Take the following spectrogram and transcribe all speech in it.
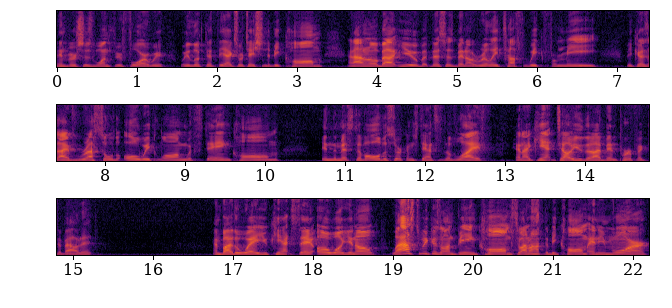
in verses 1 through 4, we, we looked at the exhortation to be calm. And I don't know about you, but this has been a really tough week for me because I've wrestled all week long with staying calm in the midst of all the circumstances of life. And I can't tell you that I've been perfect about it. And by the way, you can't say, oh, well, you know, last week is on being calm, so I don't have to be calm anymore.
